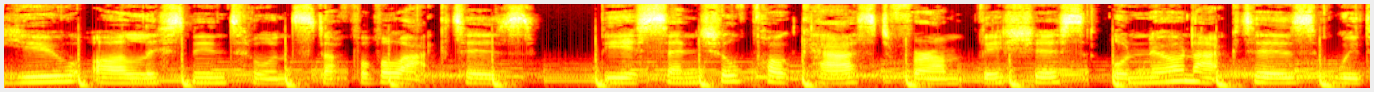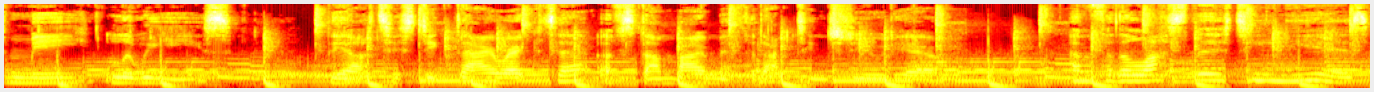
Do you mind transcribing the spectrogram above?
You are listening to Unstoppable Actors, the essential podcast for ambitious, unknown actors with me, Louise, the artistic director of Standby Method Acting Studio. And for the last 13 years,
